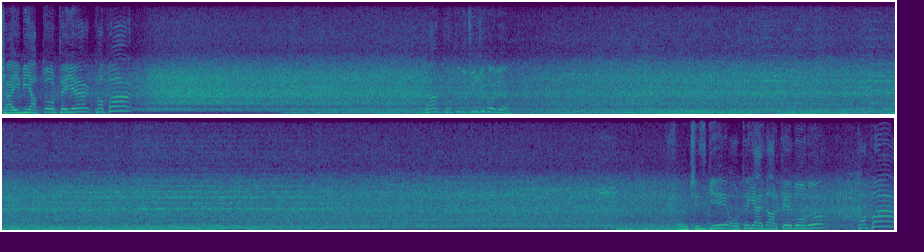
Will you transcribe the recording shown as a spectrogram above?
Şaibi yaptı ortayı. Kafa. Frankfurt'un üçüncü golü. Son çizgi. Orta geldi arkaya doğru. Kafa.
